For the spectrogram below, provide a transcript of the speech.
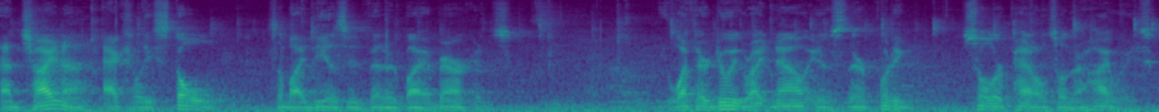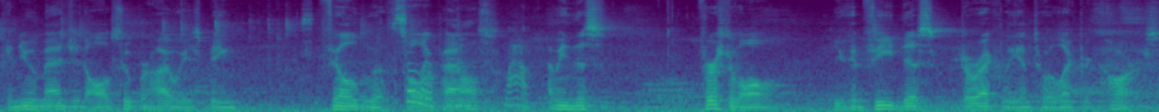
And China actually stole some ideas invented by Americans. What they're doing right now is they're putting solar panels on their highways. Can you imagine all superhighways being filled with solar, panels? Wow. I mean, this, first of all, you can feed this directly into electric cars.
